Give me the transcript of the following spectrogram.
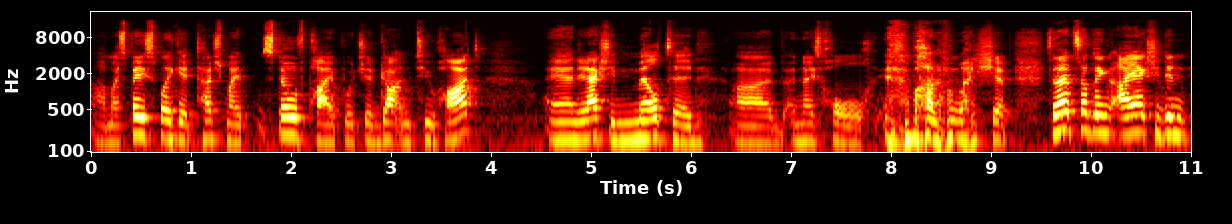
uh, my space blanket touched my stove pipe, which had gotten too hot, and it actually melted uh, a nice hole in the bottom of my ship. So that's something I actually didn't,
